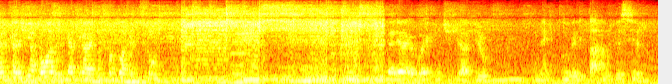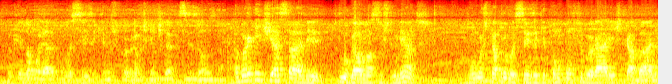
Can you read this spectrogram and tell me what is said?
a entradinha rosa aqui atrás na sua placa de som. Galera, agora que a gente já viu como é que pluga a guitarra no PC, eu queria dar uma olhada com vocês aqui nos programas que a gente vai precisar usar. Agora que a gente já sabe plugar o nosso instrumento, vou mostrar para vocês aqui como configurar a área de trabalho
